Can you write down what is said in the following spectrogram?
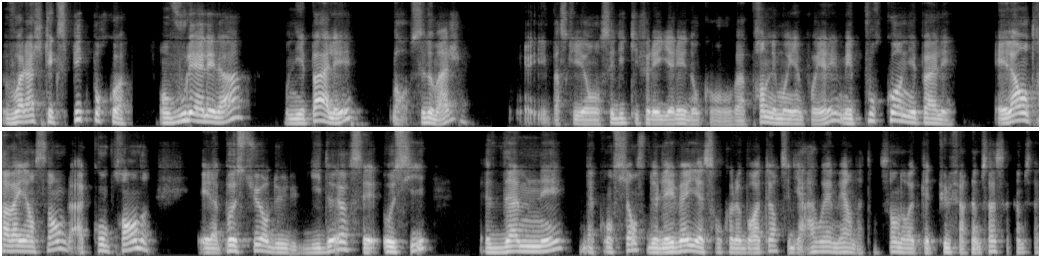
Voilà, je t'explique pourquoi. On voulait aller là, on n'y est pas allé. Bon, c'est dommage, parce qu'on s'est dit qu'il fallait y aller, donc on va prendre les moyens pour y aller. Mais pourquoi on n'y est pas allé? Et là, on travaille ensemble à comprendre. Et la posture du leader, c'est aussi d'amener la conscience, de l'éveil à son collaborateur, de se dire ah ouais merde, attends ça on aurait peut-être pu le faire comme ça, ça comme ça.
